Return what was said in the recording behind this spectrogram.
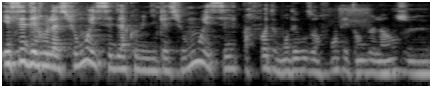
Et c'est des relations, et c'est de la communication, et c'est parfois demander aux enfants d'étendre le linge. Euh,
